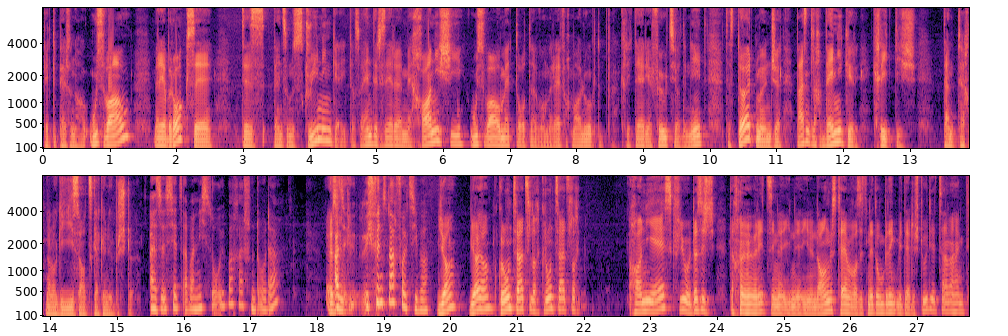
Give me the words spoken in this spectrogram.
bei der Personalauswahl. Wir haben aber auch gesehen, dass, wenn es um Screening geht, also eine sehr mechanische Auswahlmethode, wo man einfach mal schaut, ob Kriterien erfüllt sind oder nicht, dass dort Menschen wesentlich weniger kritisch dem Technologieeinsatz gegenüberstehen. Also ist jetzt aber nicht so überraschend, oder? Es also ich finde es nachvollziehbar. Ja, ja, ja. Grundsätzlich, grundsätzlich habe ich eh das Gefühl, das ist, da kommen wir jetzt in, eine, in, eine, in ein anderes Thema, was jetzt nicht unbedingt mit dieser Studie zusammenhängt.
